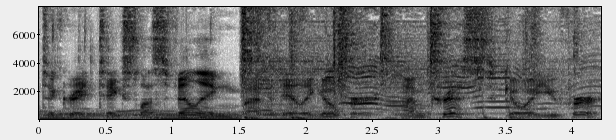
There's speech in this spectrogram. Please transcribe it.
to Great Takes Less Filling by the Daily Gopher. I'm Chris, go you fur.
